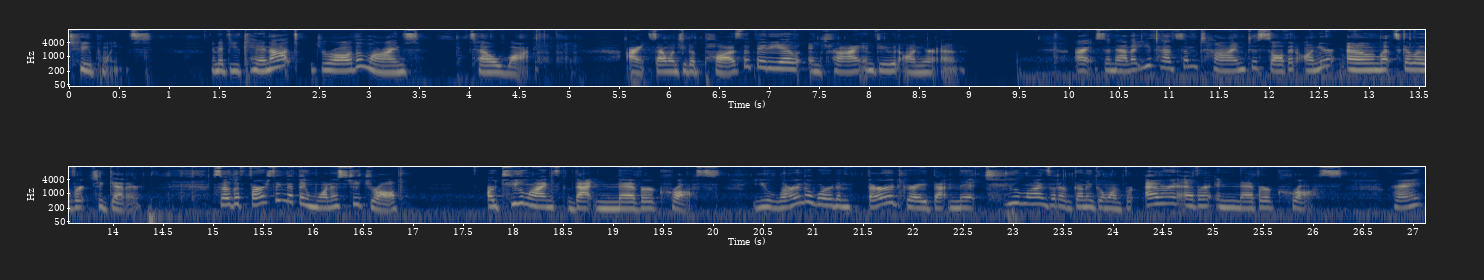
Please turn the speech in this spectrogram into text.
two points. And if you cannot draw the lines, tell why. All right, so I want you to pause the video and try and do it on your own. All right, so now that you've had some time to solve it on your own, let's go over it together. So the first thing that they want us to draw are two lines that never cross. You learned a word in third grade that meant two lines that are gonna go on forever and ever and never cross, okay?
